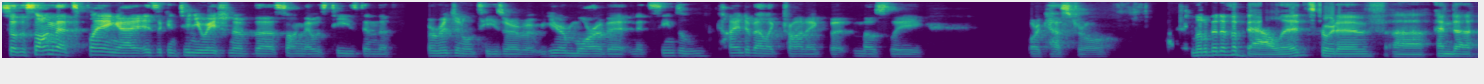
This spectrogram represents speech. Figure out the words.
So the song that's playing uh, is a continuation of the song that was teased in the original teaser, but we hear more of it, and it seems kind of electronic, but mostly orchestral. A little bit of a ballad, sort of, uh, and uh,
